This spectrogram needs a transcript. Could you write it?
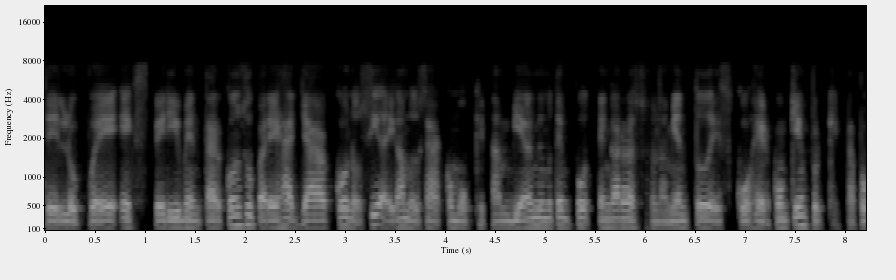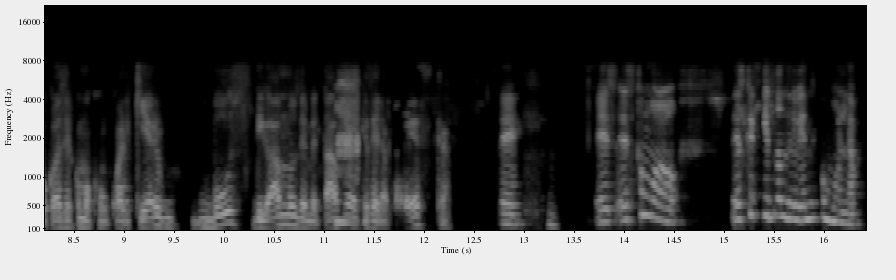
lo puede experimentar con su pareja ya conocida, digamos, o sea, como que también al mismo tiempo tenga razonamiento de escoger con quién, porque tampoco va a ser como con cualquier bus, digamos, de metáfora que se le aparezca. Sí, es, es como, es que aquí es donde viene como la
